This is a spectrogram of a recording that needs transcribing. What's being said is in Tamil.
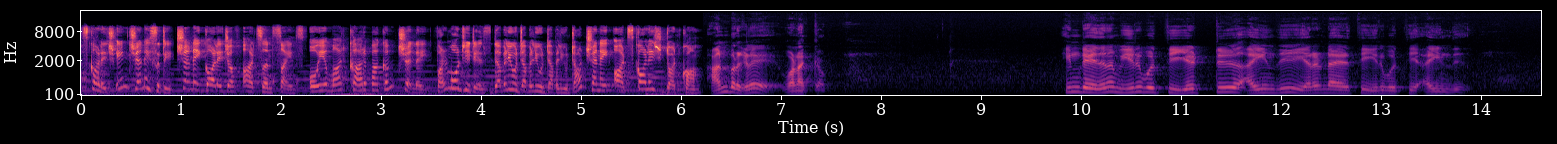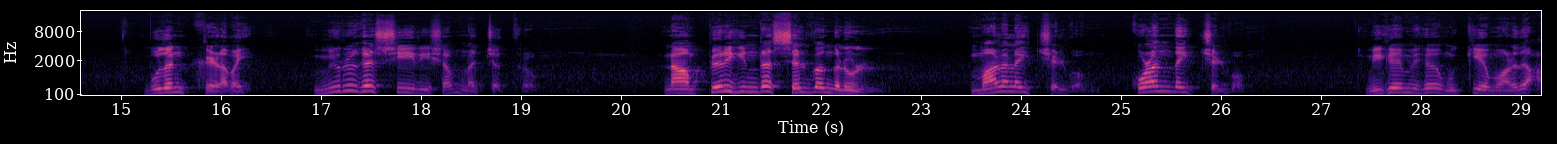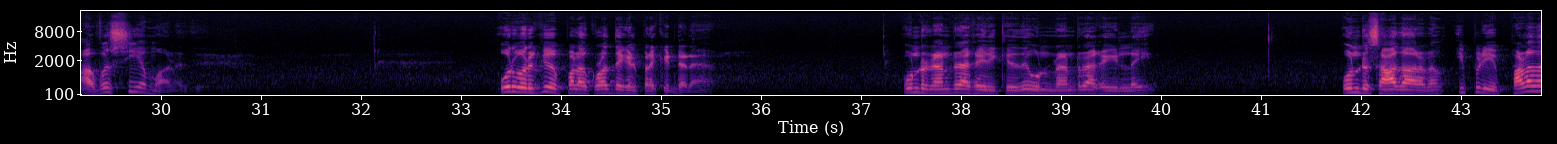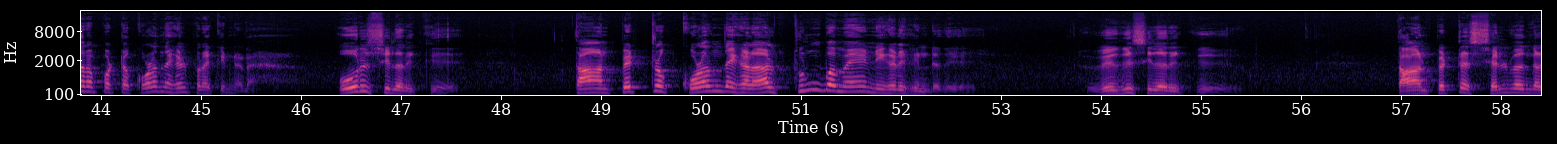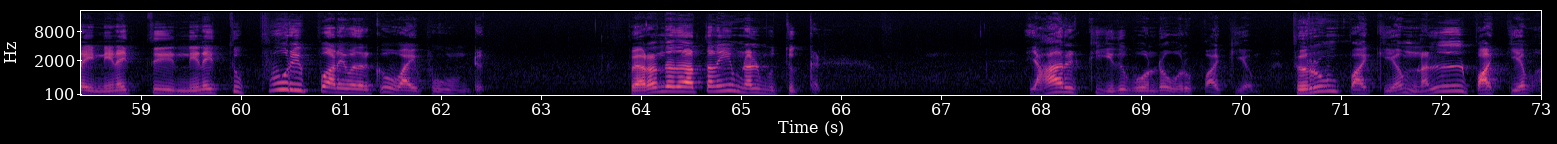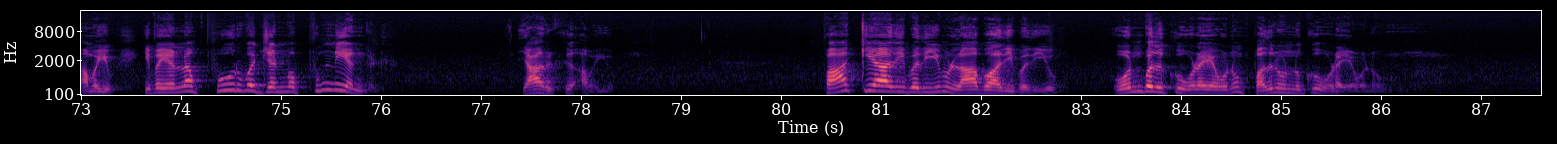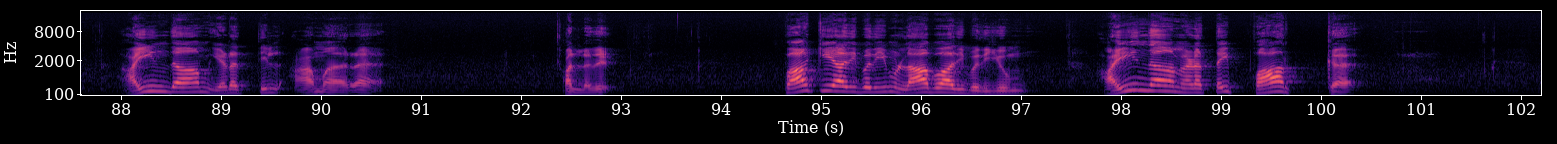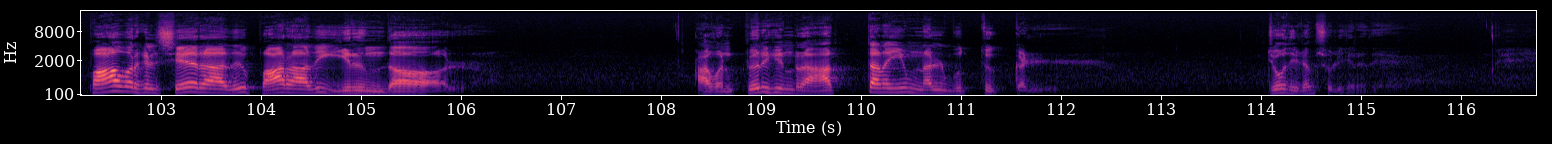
Arts college in Chennai city Chennai college of arts and science OMR Karapakkam Chennai for more details W W W dot Chennai arts college dot com அன்பர்களே வணக்கம் இன்றைய தினம் இருபத்தி எட்டு ஐந்து இரண்டாயிரத்தி இருபத்தி ஐந்து புதன்கிழமை மிருக சீரிஷம் நட்சத்திரம் நாம் பெறுகின்ற செல்வங்களுள் மழலை செல்வம் குழந்தை செல்வம் மிக மிக முக்கியமானது அவசியமானது. ஒருவருக்கு பல குழந்தைகள் பிறக்கின்றன. ஒன்று நன்றாக இருக்கிறது ஒன்று நன்றாக இல்லை. ஒன்று சாதாரணம். இப்படி பலதரப்பட்ட குழந்தைகள் பிறக்கின்றன. ஒரு சிலருக்கு தான் பெற்ற குழந்தைகளால் துன்பமே நிகழ்கின்றது. வெகு சிலருக்கு. தான் பெற்ற செல்வங்களை நினைத்து நினைத்து பூரிப்பு அடைவதற்கு வாய்ப்பு உண்டு. பிறந்தது அத்தனையும் நல்முத்துக்கள் யாருக்கு இது போன்ற ஒரு பாக்கியம்? பெரும் பாக்கியம் நல் பாக்கியம் அமையும். இவையெல்லாம் பூர்வ ஜென்ம புண்ணியங்கள். யாருக்கு அமையும்? பாக்கியாதிபதியும் லாபாதிபதியும். ஒன்பதுக்கு உடையவனும் பதினொன்றுக்கு உடையவனும். ஐந்தாம் இடத்தில் அமர. அல்லது பாக்கியாதிபதியும் லாபாதிபதியும் ஐந்தாம் இடத்தை பார்க்க. பாவர்கள் சேராது பாராது இருந்தால். அவன் பெறுகின்ற அத்தனையும் நல்புத்துக்கள். ஜோதிடம் சொல்கிறது.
